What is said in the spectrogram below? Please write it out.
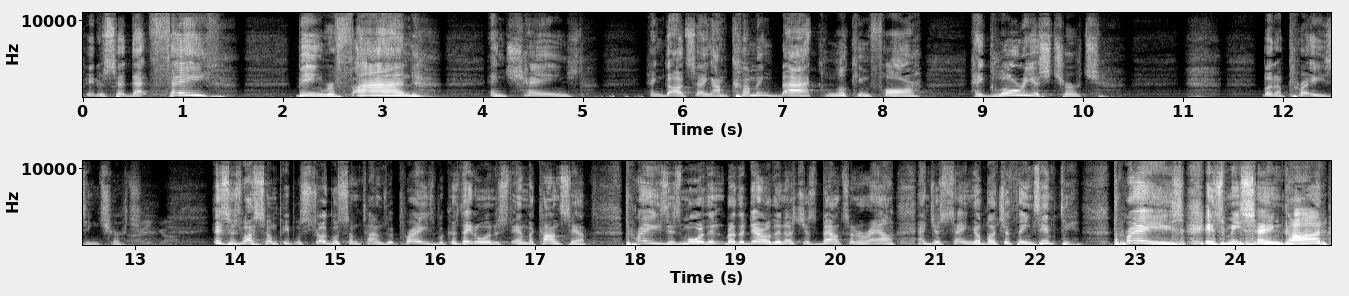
Peter said that faith being refined and changed. And God saying, I'm coming back looking for a glorious church, but a praising church. This is why some people struggle sometimes with praise because they don't understand the concept. Praise is more than, Brother Darrell, than us just bouncing around and just saying a bunch of things empty. Praise is me saying, God,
